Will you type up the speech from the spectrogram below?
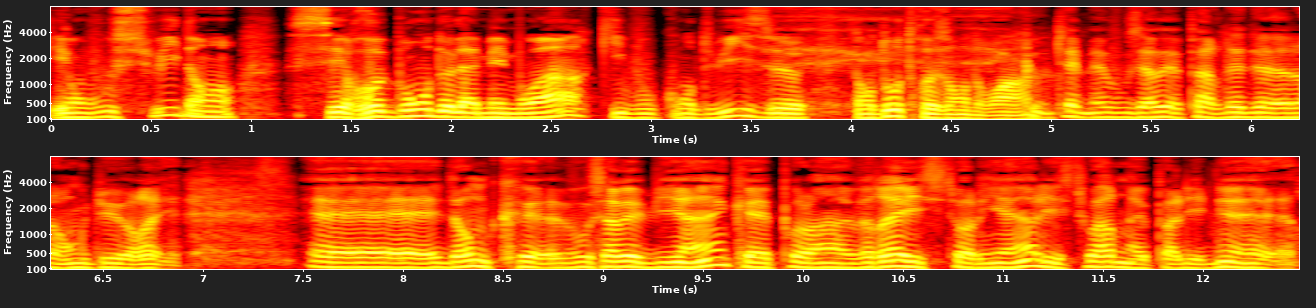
et on vous suit dans ces rebonds de la mémoire qui vous conduisent euh, dans d'autres endroits. Écoutez, mais vous avez parlé de la longue durée. Et donc, euh, vous savez bien que pour un vrai historien, l'histoire n'est pas linéaire.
